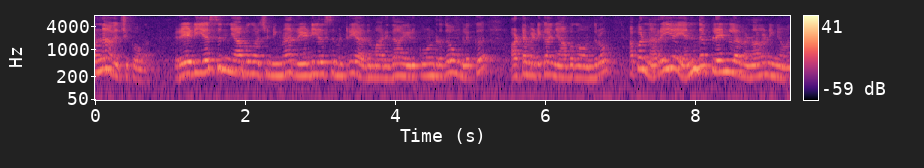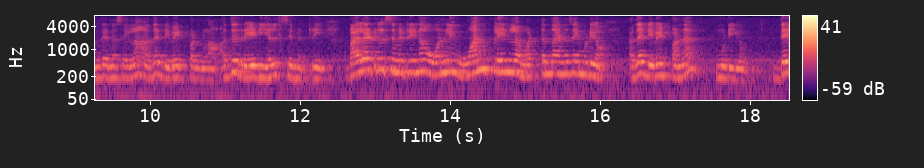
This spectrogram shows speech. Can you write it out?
ஒன்றா வச்சுக்கோங்க. ரேடியஸ்ன்னு ஞாபகம் வச்சுட்டிங்கன்னா ரேடியல் சிமெட்ரி அது மாதிரி தான் இருக்கும்ன்றது உங்களுக்கு ஆட்டோமேட்டிக்காக ஞாபகம் வந்துடும் அப்போ நிறைய எந்த பிளேனில் வேணாலும் நீங்கள் வந்து என்ன செய்யலாம்? அதை டிவைட் பண்ணலாம். அது ரேடியல் சிமெட்ரி பயலாட்ரல் சிமெட்ரினா ஒன்லி ஒன் பிளேனில் மட்டும்தான் என்ன செய்ய முடியும்? அதை டிவைட் பண்ண முடியும். They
